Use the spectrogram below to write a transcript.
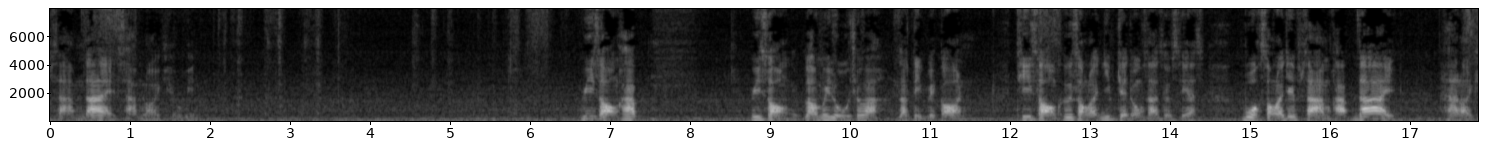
273 ได้ 300 เคลวิน v 2ครับ v 2เราไม่รู้ใช่ป่ะ เราติดไว้ก่อน t 2คือ 227 องศาเซลเซียส บวก 273 ครับ ได้ 500 เค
